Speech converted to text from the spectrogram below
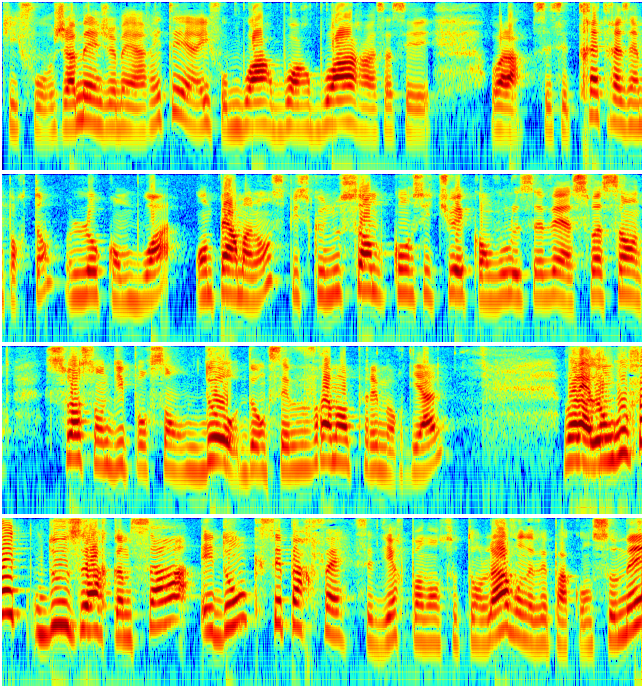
qu'il faut jamais, jamais arrêter. Hein. Il faut boire, boire, boire. Ça c'est voilà, c'est très très important. L'eau qu'on boit en permanence, puisque nous sommes constitués, comme vous le savez, à 60-70% d'eau, donc c'est vraiment primordial. Voilà, donc vous faites 12 heures comme ça, et donc c'est parfait. C'est-à-dire pendant ce temps-là, vous n'avez pas consommé.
